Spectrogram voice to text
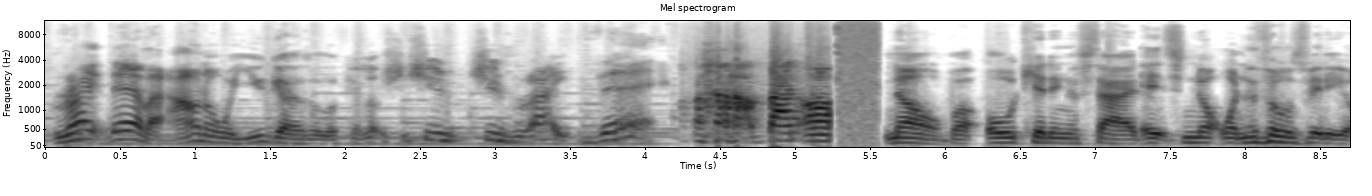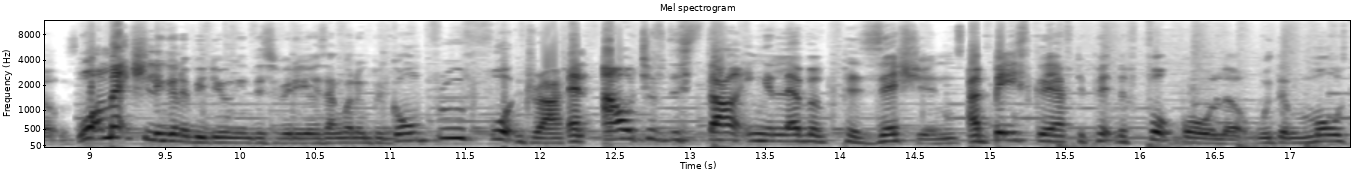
Right there, like, I don't know where you guys are looking. Look, she, she, she's right there. Ban off. No, but all kidding aside, it's not one of those videos. What I'm actually going to be doing in this video is I'm going to be going through FUT draft and out of the starting 11 positions, I basically have to pick the footballer with the most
